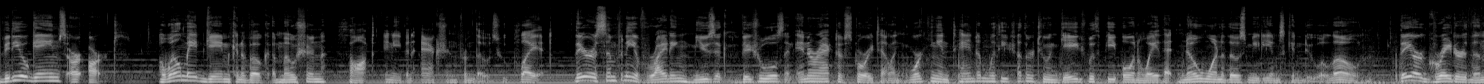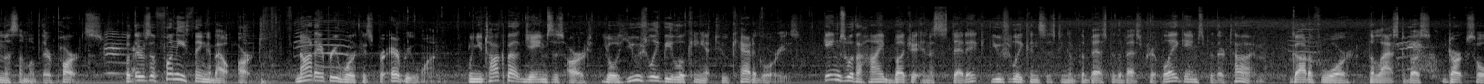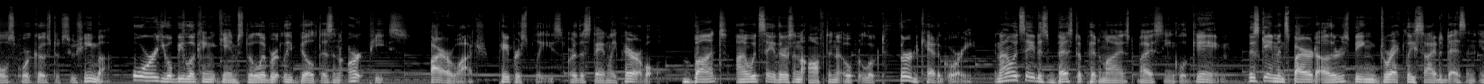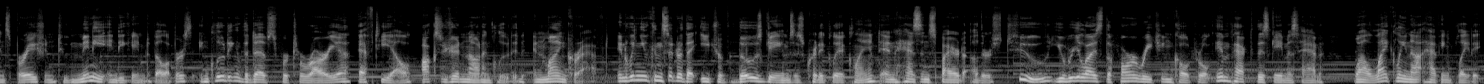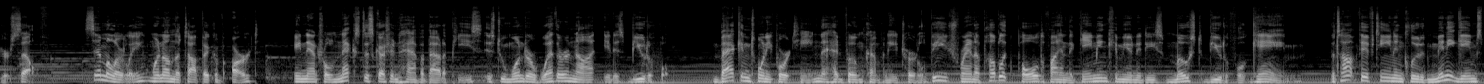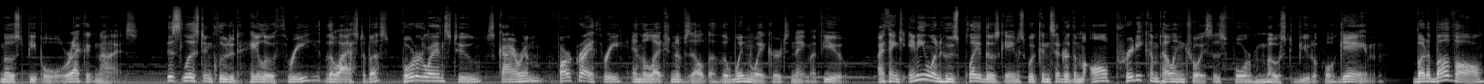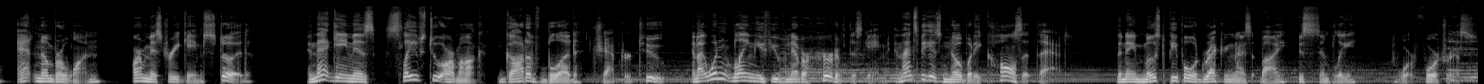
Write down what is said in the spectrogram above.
Video games are art. A well-made game can evoke emotion, thought, and even action from those who play it. They are a symphony of writing, music, visuals, and interactive storytelling working in tandem with each other to engage with people in a way that no one of those mediums can do alone. They are greater than the sum of their parts. But there's a funny thing about art. Not every work is for everyone. When you talk about games as art, you'll usually be looking at two categories. Games with a high budget and aesthetic, usually consisting of the best of the best AAA games for their time God of War, The Last of Us, Dark Souls, or Ghost of Tsushima. Or you'll be looking at games deliberately built as an art piece. Firewatch, Papers, Please, or The Stanley Parable. But I would say there's an often overlooked third category, and I would say it is best epitomized by a single game. This game inspired others, being directly cited as an inspiration to many indie game developers, including the devs for Terraria, FTL, Oxygen Not Included, and Minecraft. And when you consider that each of those games is critically acclaimed and has inspired others too, you realize the far-reaching cultural impact this game has had while likely not having played it yourself. Similarly, when on the topic of art, a natural next discussion to have about a piece is to wonder whether or not it is beautiful. Back in 2014, the headphone company Turtle Beach ran a public poll to find the gaming community's most beautiful game. The top 15 included many games most people will recognize. This list included Halo 3, The Last of Us, Borderlands 2, Skyrim, Far Cry 3, and The Legend of Zelda The Wind Waker to name a few. I think anyone who's played those games would consider them all pretty compelling choices for most beautiful game. But above all, at number one, our mystery game stood and that game is Slaves to Armok God of Blood Chapter 2. And I wouldn't blame you if you've never heard of this game, and that's because nobody calls it that. The name most people would recognize it by is simply Dwarf Fortress.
